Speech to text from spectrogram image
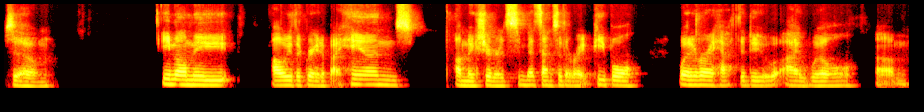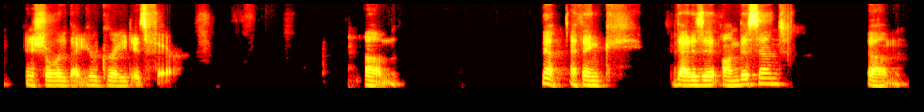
So email me. I'll either grade it by hands. I'll make sure it's sent to the right people whatever I have to do, I will um, ensure that your grade is fair. Um, yeah, I think that is it on this end. Um,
